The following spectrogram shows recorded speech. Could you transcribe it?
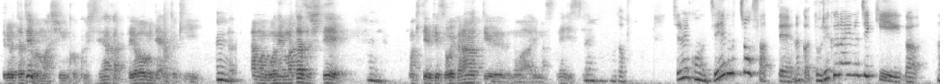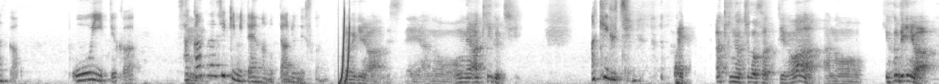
それを例えばまあ申告してなかったよみたいな時うんだったら、まあ、5年待たずして、うんまあ、来てるケース多いかなっていうのはありますね、実際。なるほど。ちなみにこの税務調査ってなんかどれぐらいの時期がなんか多いっていうか盛んな時期みたいなのってあるんですかね、基本的にはですね、あの、おおむね秋口、秋口。秋の調査っていうのは、あの、基本的には、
